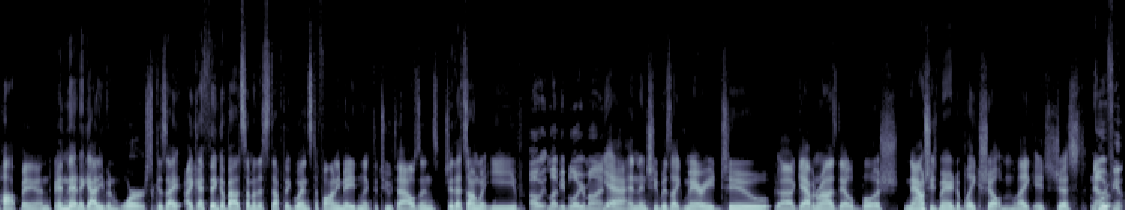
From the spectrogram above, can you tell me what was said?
pop band. And then it got even worse because I like I think about some of the stuff that Gwen Stefani made in like the 2000s. She had that song with Eve. oh let me blow your mind Yeah, and then she was like married to uh, Gavin Rossdale Bush. Now she's married to Blake Shelton. Like it's just Now, if you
